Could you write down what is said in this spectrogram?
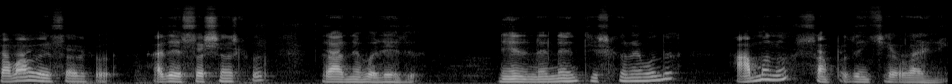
సమావేశాలకు అదే సెషన్స్కు రానివ్వలేదు. నేను నిర్ణయం తీసుకునే ముందు అమ్మను సంప్రదించేవాడిని.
